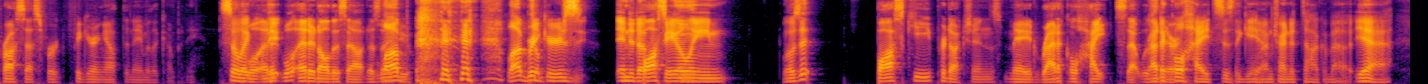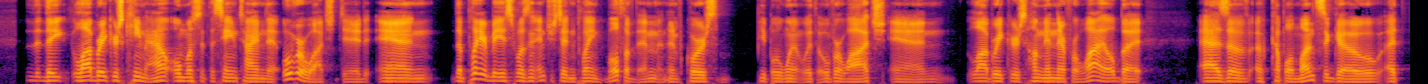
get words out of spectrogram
process for figuring out the name of the company So like we'll edit, they- we'll edit all this out as Law, Lawbreakers ended up Boss Key. failing. What was it? Boss Key Productions made Radical Heights that was Radical their- Heights is the game Yeah. I'm trying to talk about. Yeah. The, Lawbreakers came out almost at the same time that Overwatch did, and the player base wasn't interested in playing both of them. And of course, people went with Overwatch, and Lawbreakers hung in there for a while. But as of a couple of months ago, at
